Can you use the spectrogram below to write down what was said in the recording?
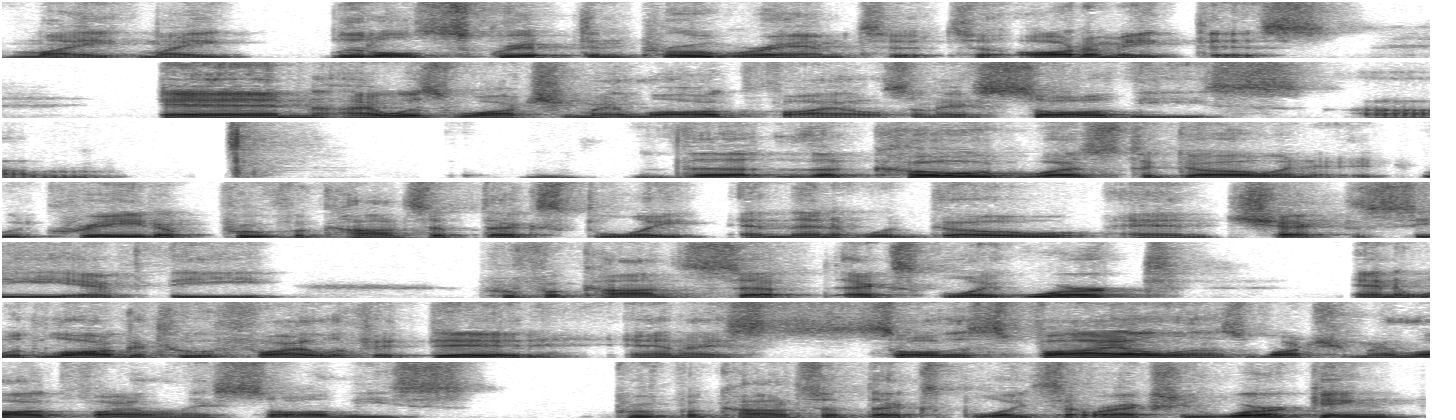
my my little script and program to to automate this, and I was watching my log files and I saw these um, the the code was to go and it would create a proof of concept exploit and then it would go and check to see if the proof of concept exploit worked and it would log it to a file if it did. And i saw this file i was watching my log file and i saw these proof of concept exploits that were actually working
